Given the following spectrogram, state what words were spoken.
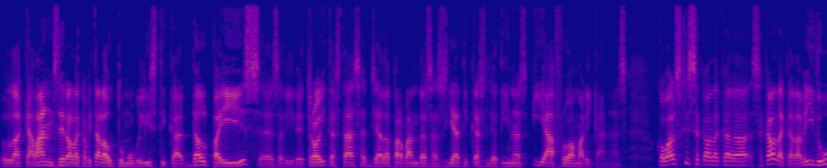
la que abans era la capital automobilística del país, és a dir, Detroit, està assetjada per bandes asiàtiques, llatines i afroamericanes. Kowalski s'acaba de, de quedar vidu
